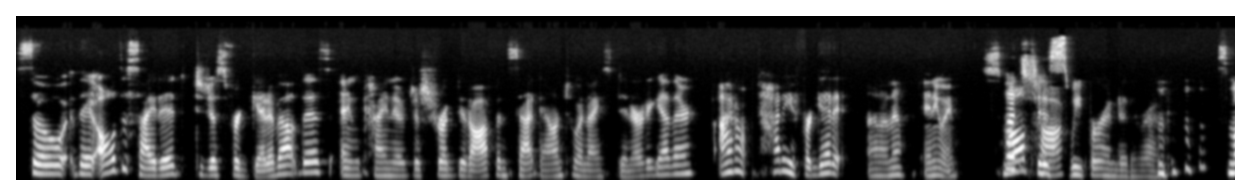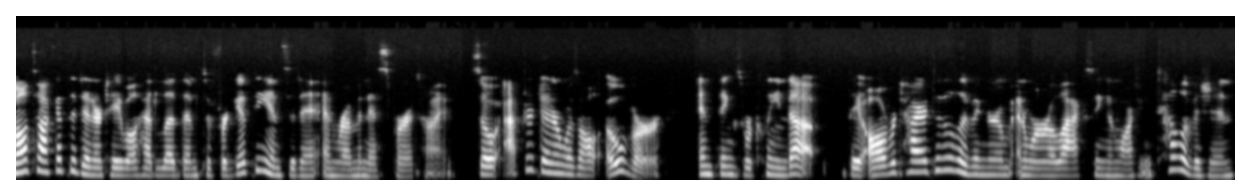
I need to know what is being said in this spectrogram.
So they all decided to just forget about this and kind of just shrugged it off and sat down to a nice dinner together. I don't, how do you forget it? I don't know. Anyway, small Let's talk. just sweep her under the rug. Small talk at the dinner table had led them to forget the incident and reminisce for a time. So after dinner was all over and things were cleaned up, they all retired to the living room and were relaxing and watching television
